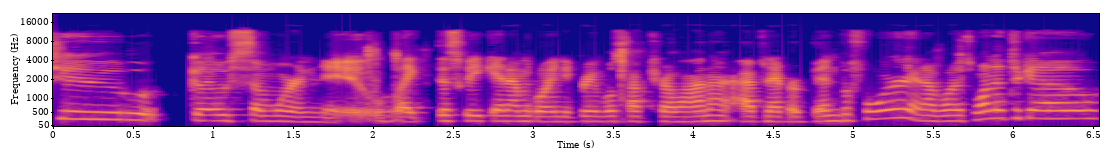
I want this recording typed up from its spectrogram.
to go somewhere new. Like this weekend, I'm going to Greenville, South Carolina. I've never been before and I've always wanted to go.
